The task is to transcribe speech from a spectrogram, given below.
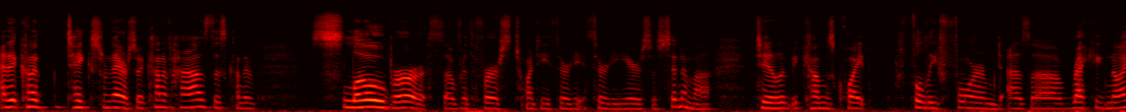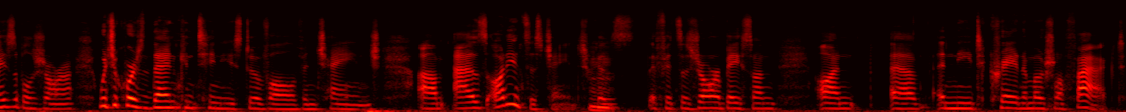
and it kind of takes from there. So it kind of has this kind of slow birth over the first 20, 30, 30 years of cinema till it becomes quite fully formed as a recognizable genre, which of course then continues to evolve and change um, as audiences change. Because if it's a genre based on on uh, a need to create an emotional effect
